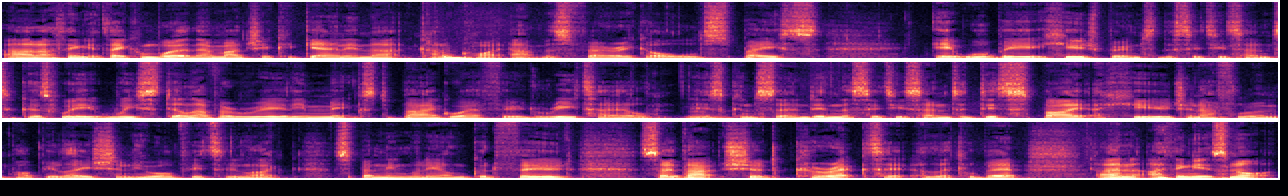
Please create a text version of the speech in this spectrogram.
And I think if they can work their magic again in that kind of quite atmospheric old space. It will be a huge boon to the city centre because we, we still have a really mixed bag where food retail is mm. concerned in the city centre, despite a huge and affluent population who obviously like spending money on good food. So that should correct it a little bit. And I think it's not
